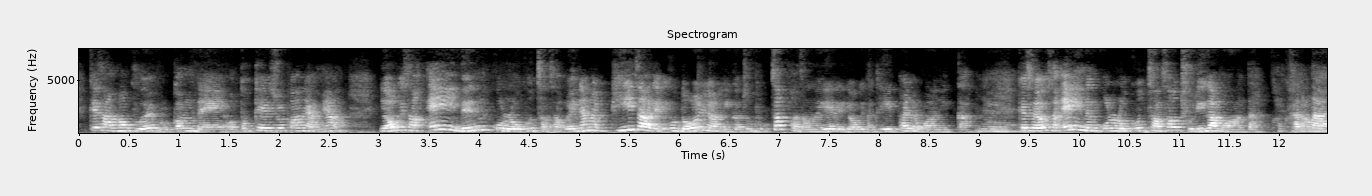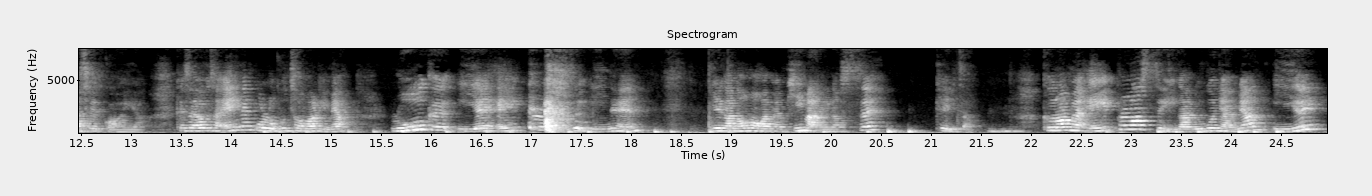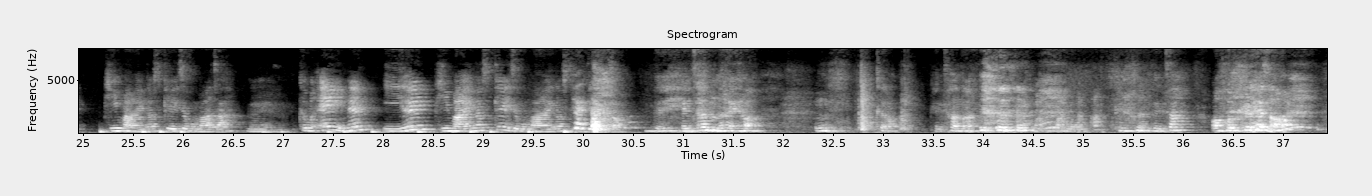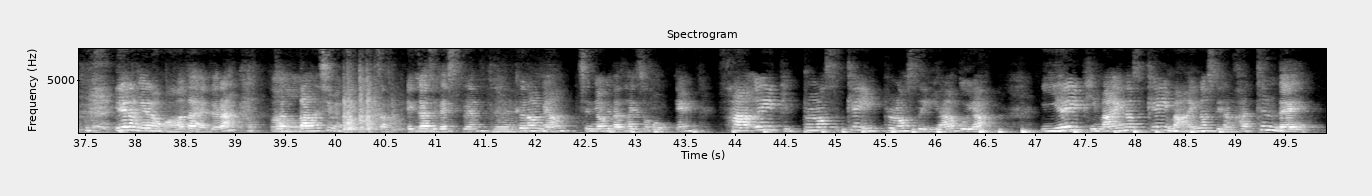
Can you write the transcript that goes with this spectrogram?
그래서 한번 구해볼 건데 어떻게 해줄 거냐면 여기서 A는 꼴로 고쳐서 왜냐면 B 자리 이거 넣으려니까 좀 복잡하잖아. 얘를 여기다 대입하려고 하니까. 그래서 여기서 A는 꼴로 고쳐서 둘이가 뭐하다? 같다 하실 거예요. 그래서 여기서 A는 꼴로 고쳐버리면 로그 2의 A 플러스 2는 얘가 넘어가면 B 마이너스 K죠. 그러면 A 플러스 2가 누구냐면 2의 B 마이너스 K제곱 맞아 그럼 A는 2의 B 마이너스 K제곱 마이너스 K죠 괜찮나요? 응, 그럼 괜찮아. 괜찮? 어 그래서 얘랑 얘랑 뭐하다 얘들아? 같다 하시면 되겠죠. 여기까지 됐음. 그러면 지금 여기다 다시 적어볼게. 4의 B 플러스 K 플러스 2하고요. 2의 B 마이너스 K 마이너스랑 같은데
